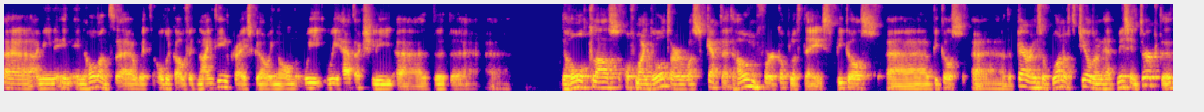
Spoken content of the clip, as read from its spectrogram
uh, I mean, in in Holland, uh, with all the COVID nineteen craze going on, we we had actually uh, the the uh, the whole class of my daughter was kept at home for a couple of days because uh, because uh, the parents of one of the children had misinterpreted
